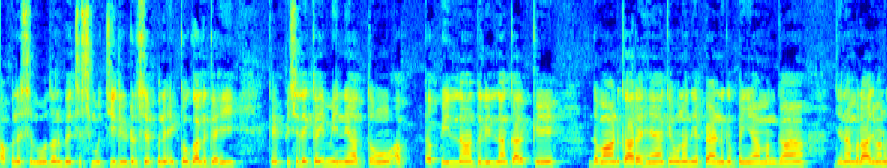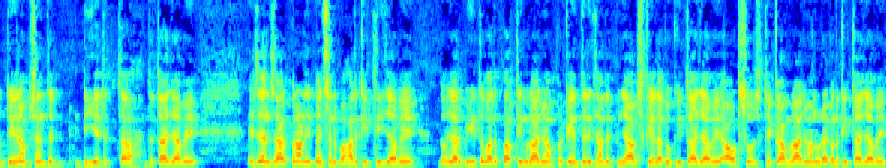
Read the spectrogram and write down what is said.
ਆਪਣੇ ਸੰਬੋਧਨ ਵਿੱਚ ਸਮੁੱਚੀ ਲੀਡਰਸ਼ਿਪ ਨੇ ਇੱਕੋ ਗੱਲ ਕਹੀ ਕਿ ਪਿਛਲੇ ਕਈ ਮਹੀਨਿਆਂ ਤੋਂ ਅਪ- ਅਪੀਲਾਂ, ਦਲੀਲਾਂ ਕਰਕੇ ਡਿਮਾਂਡ ਕਰ ਰਹੇ ਹਾਂ ਕਿ ਉਹਨਾਂ ਦੀਆਂ ਪੈਂਡਿੰਗ ਪਈਆਂ ਮੰਗਾਂ, ਜਿਨ੍ਹਾਂ ਮੁਲਾਜ਼ਮਾਂ ਨੂੰ 13% ਡੀਏ ਦਿੱਤਾ ਦਿੱਤਾ ਜਾਵੇ, ਇਸ ਅਨੁਸਾਰ ਪੁਰਾਣੀ ਪੈਨਸ਼ਨ ਬਹਾਲ ਕੀਤੀ ਜਾਵੇ 2020 ਤੋਂ ਬਾਅਦ ਭਰਤੀ ਮੁਲਾਜ਼ਮਾਂ ਉੱਪਰ ਕੇਂਦਰੀ ਥਾਂ ਤੇ ਪੰਜਾਬ ਸਕੇਲ ਲਾਗੂ ਕੀਤਾ ਜਾਵੇ ਆਊਟਸੋਰਸ ਠੇਕਾ ਮੁਲਾਜ਼ਮਾਂ ਨੂੰ ਰੈਗੂਲਰ ਕੀਤਾ ਜਾਵੇ।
